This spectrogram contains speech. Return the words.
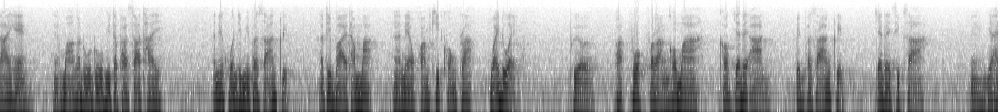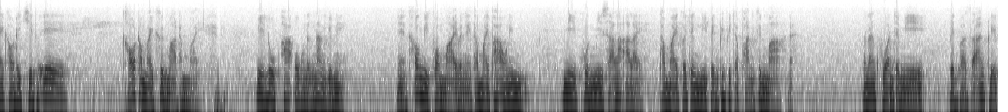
หลายๆแห่งมาก็ดูดูมีแต่ภาษาไทย อันนี้ควรจะมีภาษาอังกฤษ อธิบายธรรมะแนวความคิดของพระไว้ด้วยเผื่อพระพวกฝรั่งเข้ามาเขาจะได้อ่านเป็นภาษาอังกฤษจะได้ศึกษา อย่าให้เขาได้คิดว่าเอ๊เขาทำไมขึ้นมาทำไม มีรูปพระองค์หนึ่งนั่งอยู่นี่ เนี่ยเขามีความหมายเป็นไงทำไมพระองค์นี้มีคุณมีสาระอะไรทำไมเขาจึงมีเป็นพิพิธภัณฑ์ขึ้นมานะเพราะนั้นควรจะมีเป็นภาษาอังกฤษ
